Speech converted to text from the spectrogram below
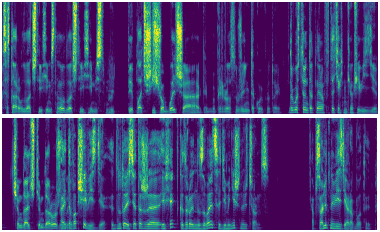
со старого 2470 на новый 2470, платишь еще больше, а как бы прирост уже не такой крутой. С другой стороны, так, наверное, фототехники вообще везде. Чем дальше, тем дороже. А да. это вообще везде. Ну, то есть, это же эффект, который называется diminishing returns. Абсолютно везде работает.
